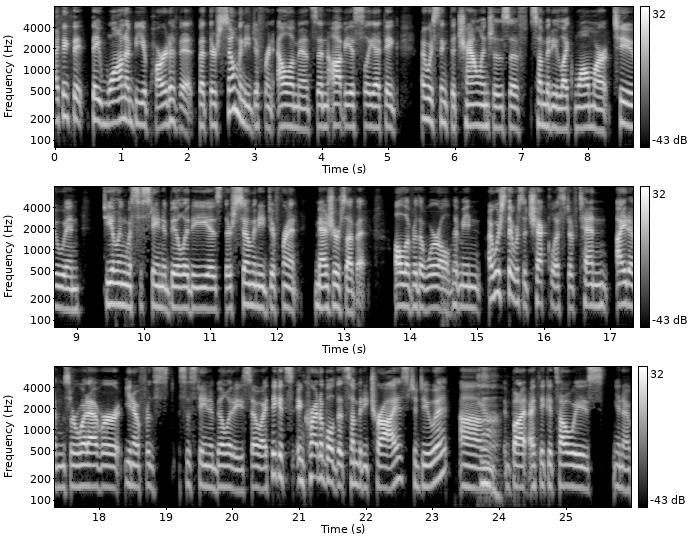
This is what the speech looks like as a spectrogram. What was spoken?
I think that they want to be a part of it, but there's so many different elements and obviously I think I always think the challenges of somebody like Walmart too in dealing with sustainability is there's so many different measures of it all over the world. I mean, I wish there was a checklist of 10 items or whatever, you know, for the s- sustainability. So I think it's incredible that somebody tries to do it. Um, Yeah. But I think it's always, you know,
